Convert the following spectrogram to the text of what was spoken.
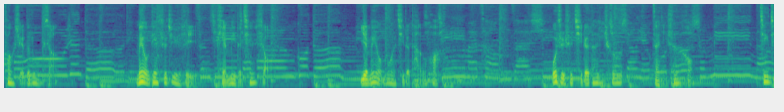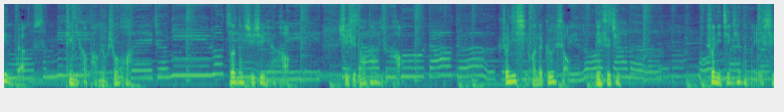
放学的路上，没有电视剧里甜蜜的牵手，也没有默契的谈话，我只是骑着单车在你身后，静静的听你和朋友说话，断断续续也好，絮絮叨叨也好，说你喜欢的歌手、电视剧，说你今天的没事，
